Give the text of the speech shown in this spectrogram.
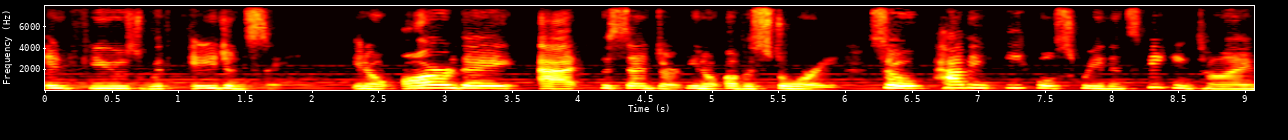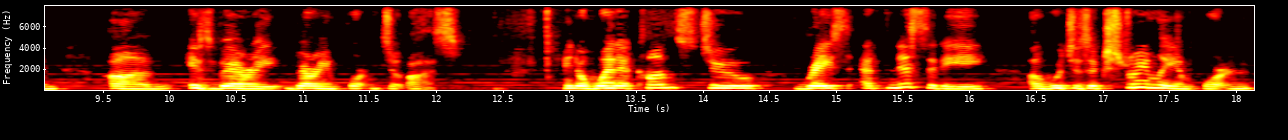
infused with agency? You know, are they at the center, you know, of a story? So having equal screen and speaking time um, is very, very important to us. You know, when it comes to race, ethnicity, uh, which is extremely important,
